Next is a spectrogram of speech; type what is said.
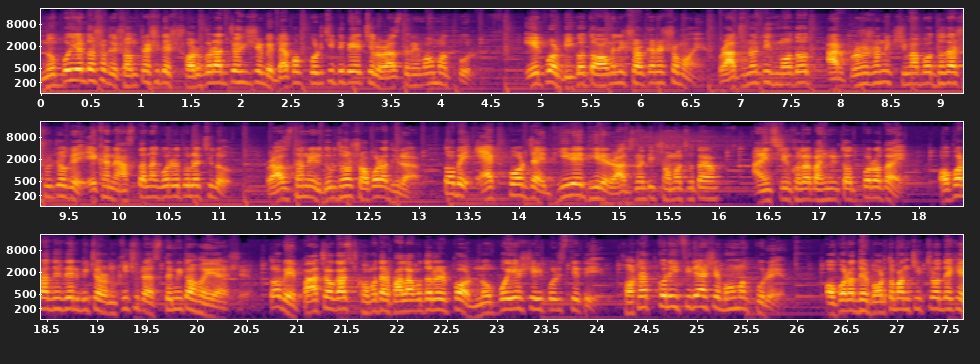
নব্বইয়ের দশকে সন্ত্রাসীদের স্বর্গরাজ্য হিসেবে ব্যাপক পরিচিতি পেয়েছিল রাজধানী মোহাম্মদপুর। এরপর বিগত আওয়ামী লীগ সরকারের সময় রাজনৈতিক মদত আর প্রশাসনিক সীমাবদ্ধতার সুযোগে এখানে আস্তানা গড়ে তুলেছিল রাজধানীর দুর্ধর্ষ অপরাধীরা। তবে এক পর্যায়ে ধীরে ধীরে রাজনৈতিক সমঝোতা আইন শৃঙ্খলা বাহিনীর তৎপরতায় অপরাধীদের বিচরণ কিছুটা স্থমিত হয়ে আসে। তবে পাঁচ অগাস্ট ক্ষমতার পালাবদলের পর নব্বইয়ের সেই পরিস্থিতি হঠাৎ করেই ফিরে আসে মোহাম্মদপুরে। অপরাধের বর্তমান চিত্র দেখে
